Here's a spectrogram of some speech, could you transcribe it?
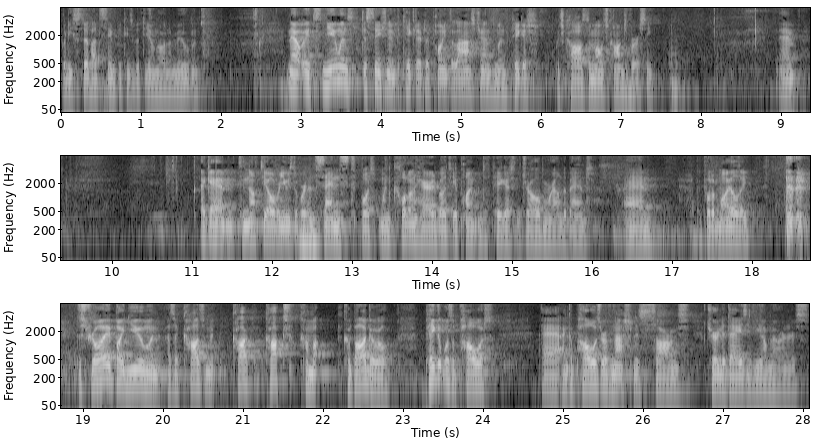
but he still had sympathies with the Young Ireland movement. Now, it's Newman's decision in particular to appoint the last gentleman, Pigott, which caused the most controversy. Um, again, to not to overuse the word incensed, but when Cullen heard about the appointment of Pigott, it drove him around the bend, um, to put it mildly. Described by Newman as a cosmic co- cox Pigott was a poet, uh, and composer of nationalist songs during the days of the Young Irelanders.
